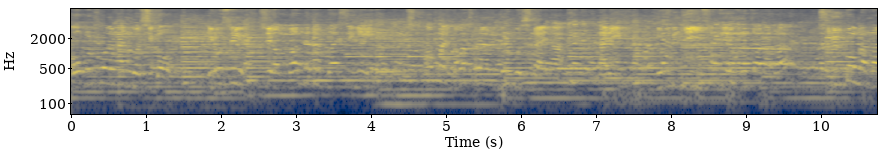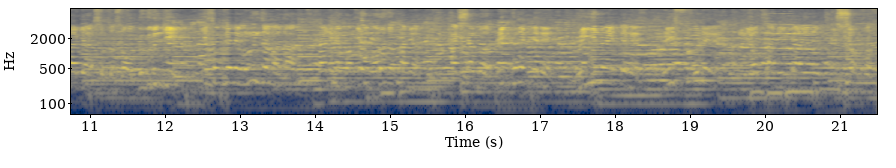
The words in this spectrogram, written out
오물포하는 것이고 이곳은 주의 abundant blessing이 정말 넘쳐나는 그런 곳이나이다 하나님 누구든지 이 성전에 오는 자마다 꼭 만나게 하시옵소서. 누구든지 이 성전에 오는 자마다 하나님의 관계가 멀어졌다면 다시 한번 리커넥되는 리유나이되는 리스토되는 역사를 있게 하여 주시옵소서.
